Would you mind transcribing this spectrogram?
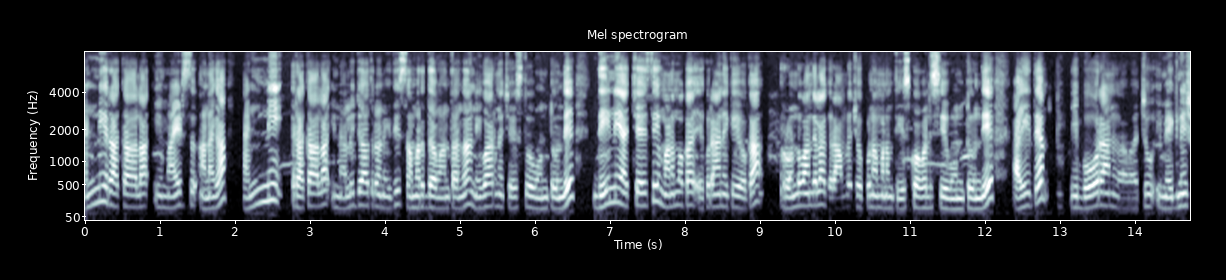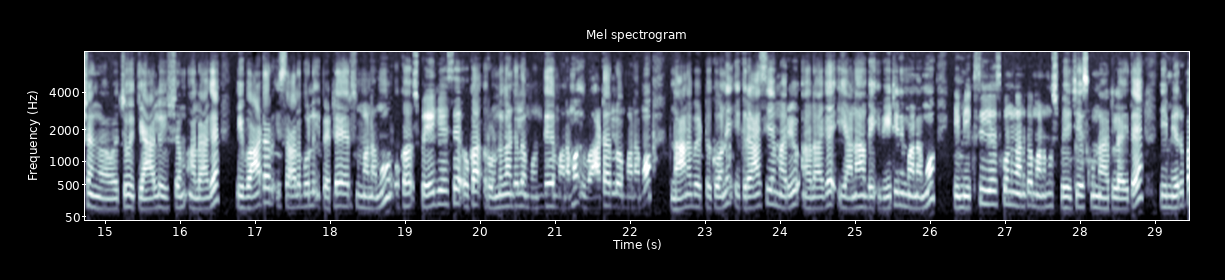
అన్ని రకాల ఈ మైట్స్ అనగా అన్ని రకాల ఈ నల్లు జాతులు అనేది సమర్థవంతంగా నివారణ చేస్తూ ఉంటుంది. దీన్ని వచ్చేసి మనం ఒక ఎకరానికి ఒక రెండు వందల గ్రాముల చొప్పున మనం తీసుకోవలసి ఉంటుంది. అయితే ఈ బోరాన్ కావచ్చు ఈ మెగ్నీషియం కావచ్చు ఈ క్యాల్షియం అలాగే ఈ వాటర్ ఈ సాలబుల్ ఈ ఫెర్టిలైజర్స్ మనము ఒక స్ప్రే చేసే ఒక రెండు గంటల ముందే మనము ఈ వాటర్లో మనము నానబెట్టుకొని ఈ గ్రాసియా మరియు అలాగే ఈ అనాబి వీటిని మనము ఈ మిక్సీ చేసుకొని కనుక మనము స్ప్రే చేసుకున్నట్లయితే ఈ మిరప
